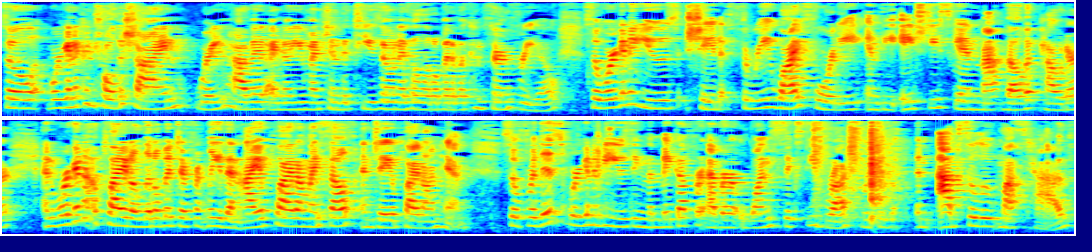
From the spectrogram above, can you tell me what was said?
So we're gonna control the shine where you have it. I know you mentioned the T-zone is a little bit of a concern for you. So we're gonna use shade 3Y40 in the HD Skin Matte Velvet Powder, and we're gonna apply it a little bit differently than I applied on myself and Jay applied on him. So for this, we're gonna be using the Makeup Forever 160 brush, which is an absolute must have,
